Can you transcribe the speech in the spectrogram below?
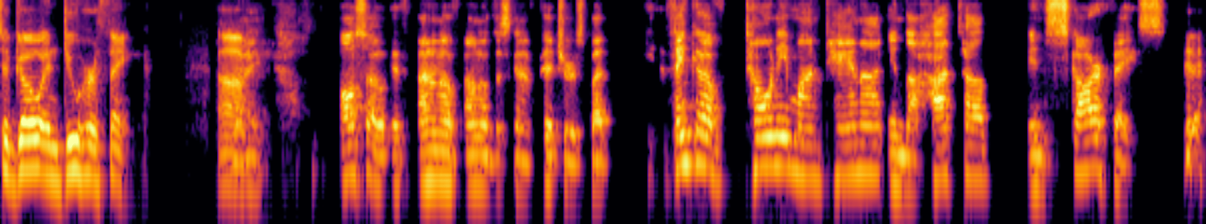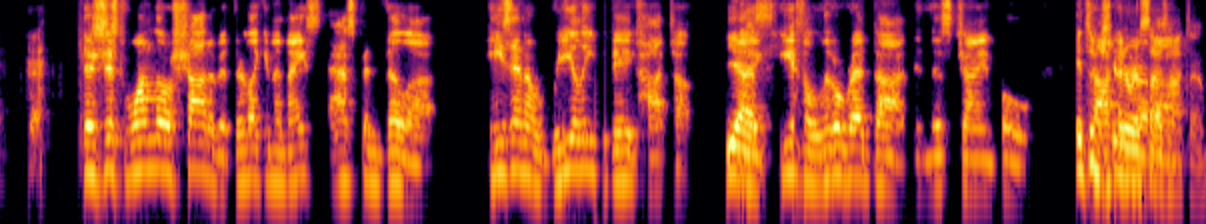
to go and do her thing um right. Also, if I don't know if I don't know if this is gonna have pictures, but think of Tony Montana in the hot tub in Scarface. There's just one little shot of it. They're like in a nice Aspen villa. He's in a really big hot tub. yes Like he is a little red dot in this giant pool. it's a generous size hot tub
